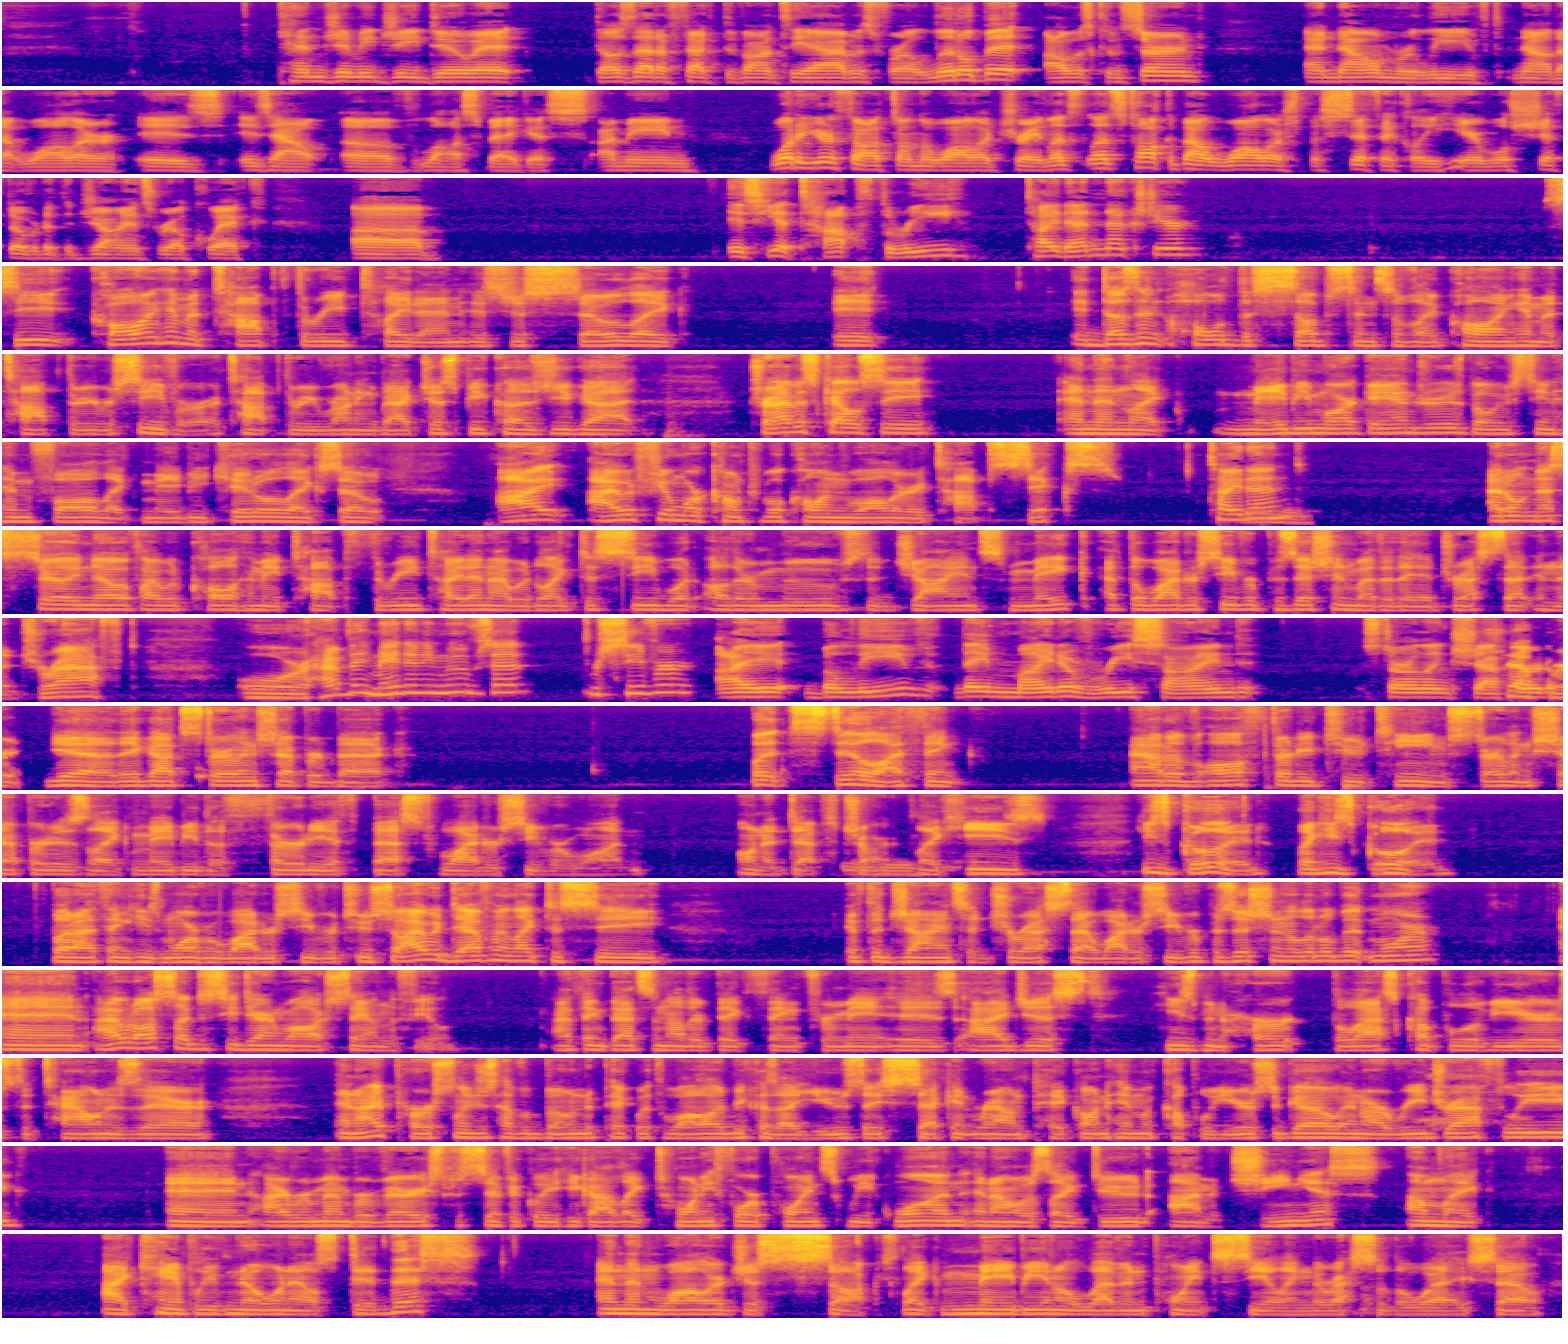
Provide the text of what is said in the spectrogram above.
Can Jimmy G do it? Does that affect Davante Adams for a little bit? I was concerned, and now I'm relieved now that Waller is is out of Las Vegas. I mean, what are your thoughts on the Waller trade? Let's let's talk about Waller specifically here. We'll shift over to the Giants real quick. Uh, is he a top three tight end next year? See, calling him a top three tight end is just so like it it doesn't hold the substance of like calling him a top three receiver, a top three running back, just because you got Travis Kelce and then like maybe Mark Andrews, but we've seen him fall, like maybe Kittle. Like so I I would feel more comfortable calling Waller a top six tight end. Mm. I don't necessarily know if I would call him a top three tight end. I would like to see what other moves the Giants make at the wide receiver position, whether they address that in the draft or have they made any moves at receiver? I believe they might have re signed Sterling Shepard. Shepard. Yeah, they got Sterling Shepard back. But still, I think out of all 32 teams, Sterling Shepard is like maybe the 30th best wide receiver one on a depth chart. Mm-hmm. Like he's he's good. Like he's good, but I think he's more of a wide receiver too. So I would definitely like to see if the Giants address that wide receiver position a little bit more. And I would also like to see Darren Waller stay on the field. I think that's another big thing for me is I just he's been hurt the last couple of years. The town is there. And I personally just have a bone to pick with Waller because I used a second round pick on him a couple years ago in our redraft league. And I remember very specifically, he got like 24 points week one. And I was like, dude, I'm a genius. I'm like, I can't believe no one else did this. And then Waller just sucked, like maybe an 11 point ceiling the rest of the way. So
